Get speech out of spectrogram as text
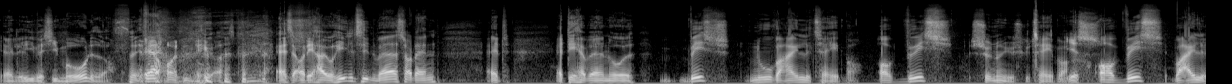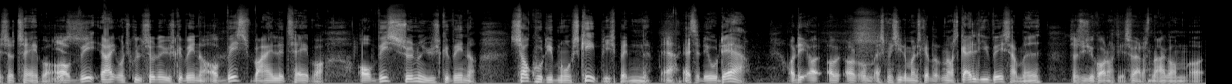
jeg lige vil sige måneder efterhånden, ikke også? Altså, og det har jo hele tiden været sådan, at, at det har været noget, hvis nu Vejle taber, og hvis Sønderjyske taber, Yes. og hvis Vejle så taber, yes. og hvis, nej, undskyld, Sønderjyske vinder, og hvis Vejle taber, og hvis Sønderjyske vinder, så kunne det måske blive spændende. Ja. Altså, det er jo der. Og, det, og, og, og hvad skal man sige, når, man skal, når skal alle lige visser med, så synes jeg godt nok, det er svært at snakke om, og,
